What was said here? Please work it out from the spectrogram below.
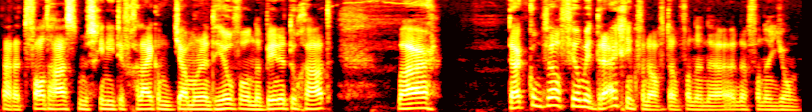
Nou, dat valt haast misschien niet te vergelijken omdat Ja Morant heel veel naar binnen toe gaat. Maar daar komt wel veel meer dreiging vanaf dan van een, uh, van een Jong.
